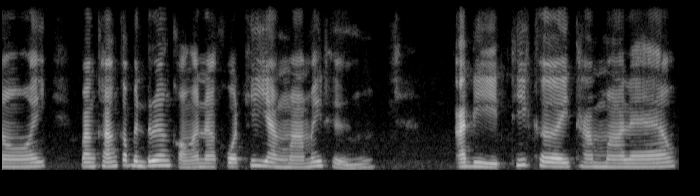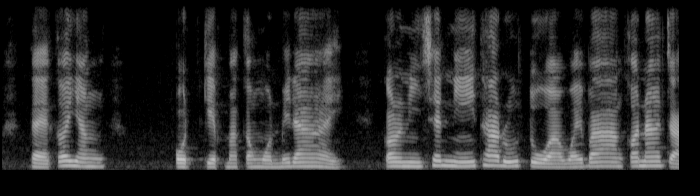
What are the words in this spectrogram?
น้อย บางครั้งก็เป็นเรื่องของอนาคตที่ยังมาไม่ถึง อดีตที่เคยทำมาแล้ว แต่ก็ยังอดเก็บมากังวลไม่ได้ กรณีเช่นนี้ถ้ารู้ตัวไว้บ้างก็น่าจะ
